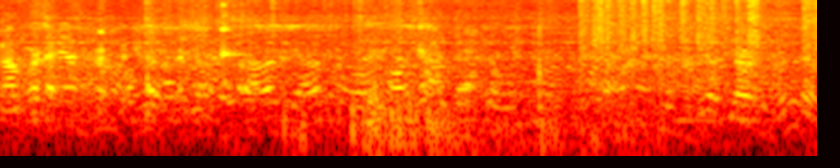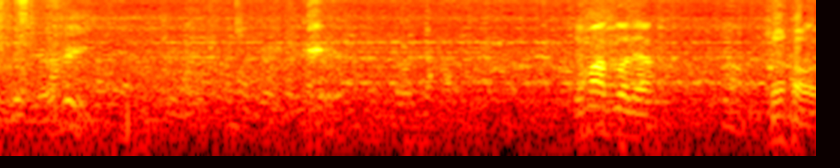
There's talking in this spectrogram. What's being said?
干活来！行吧，哥的，很好。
